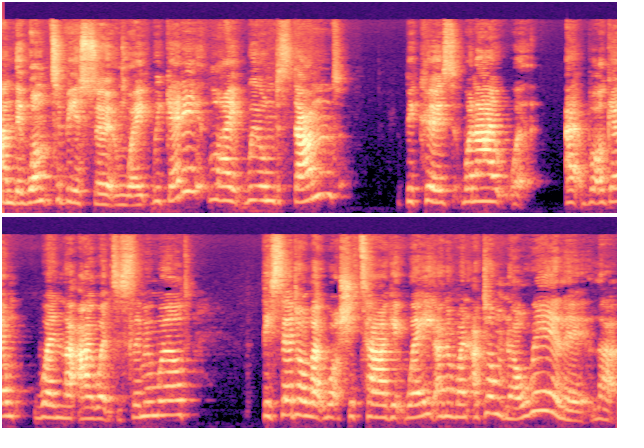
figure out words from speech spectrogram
and they want to be a certain weight, we get it. Like we understand because when I, uh, but again, when like I went to Slimming World, they said, "Oh, like what's your target weight?" And I went, "I don't know really. Like,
